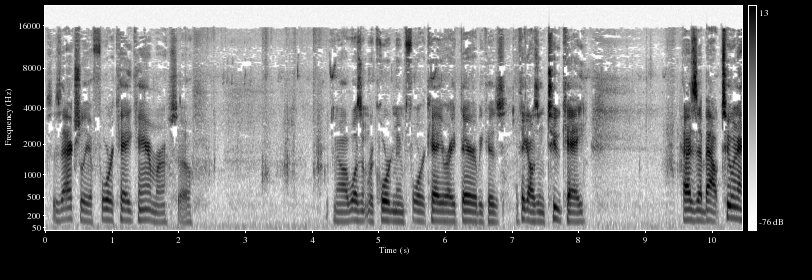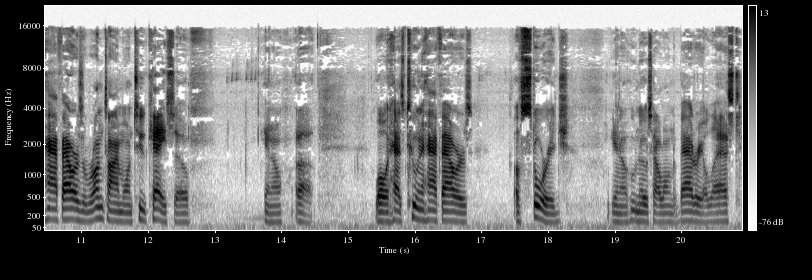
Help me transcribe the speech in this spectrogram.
This is actually a 4K camera, so you know I wasn't recording in 4K right there because I think I was in 2K. Has about two and a half hours of runtime on 2K, so you know, uh, well, it has two and a half hours of storage you know, who knows how long the battery will last.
